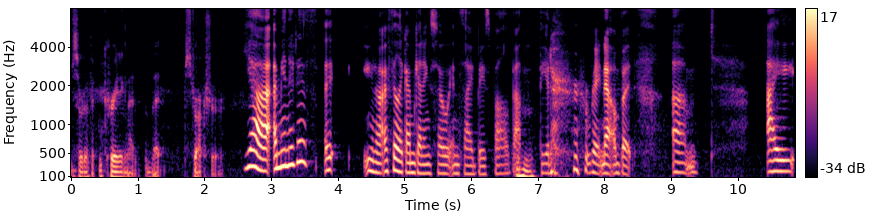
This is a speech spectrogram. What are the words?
sort of creating that that structure Yeah, I mean, it is. It, you know, I feel like I'm getting so inside baseball about theater right now, but um, I,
